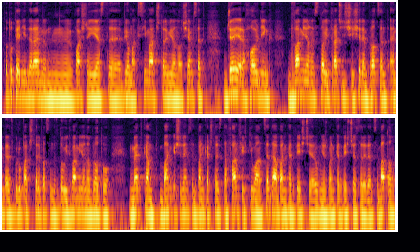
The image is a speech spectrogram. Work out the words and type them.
to tutaj liderem mm, właśnie jest e, Biomax Maxima 4 miliony 800, JR Holding 2 miliony stoi, traci dzisiaj 7%, MBF Grupa 4% w dół i 2 miliony obrotu, Medcamp, Bańka 700, Bańka 400, Farm 51, CEDA, Bańka 200, również Bańka 200, Zerydency Baton,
